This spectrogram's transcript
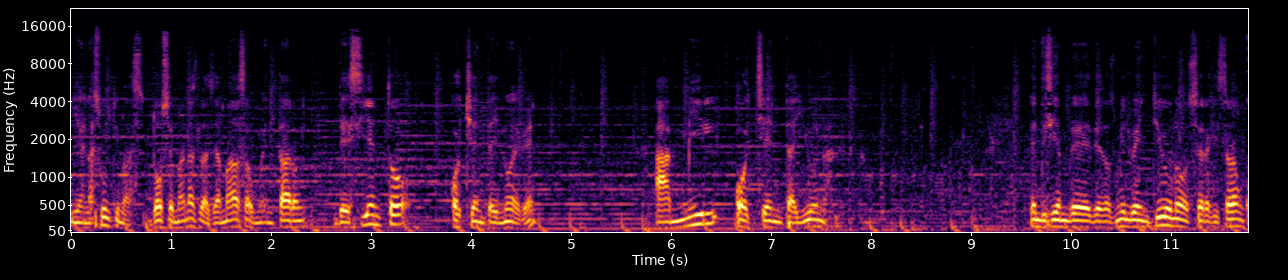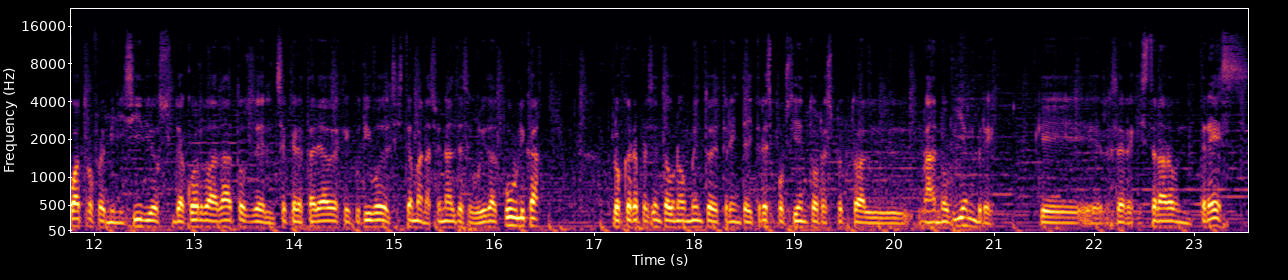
y en las últimas dos semanas las llamadas aumentaron de 189 a 1081. En diciembre de 2021 se registraron cuatro feminicidios de acuerdo a datos del Secretariado Ejecutivo del Sistema Nacional de Seguridad Pública, lo que representa un aumento de 33% respecto al, a noviembre, que se registraron tres.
